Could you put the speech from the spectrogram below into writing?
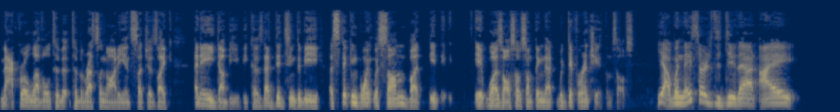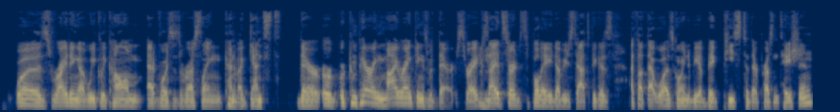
macro level to the to the wrestling audience, such as like an AEW? Because that did seem to be a sticking point with some, but it it was also something that would differentiate themselves. Yeah, when they started to do that, I was writing a weekly column at Voices of Wrestling kind of against their or, or, comparing my rankings with theirs, right? Because mm-hmm. I had started to pull AEW stats because I thought that was going to be a big piece to their presentation.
